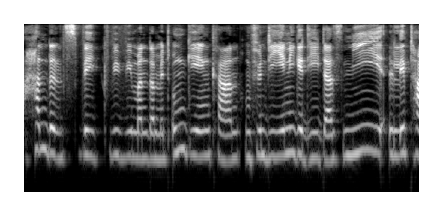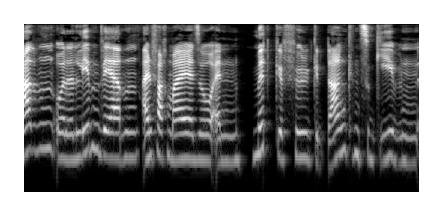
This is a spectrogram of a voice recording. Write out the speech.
Handelsweg, wie, wie man damit umgehen kann. Und für diejenigen, die das nie erlebt haben oder leben werden, einfach mal so ein Mitgefühl, Gedanken zu geben,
